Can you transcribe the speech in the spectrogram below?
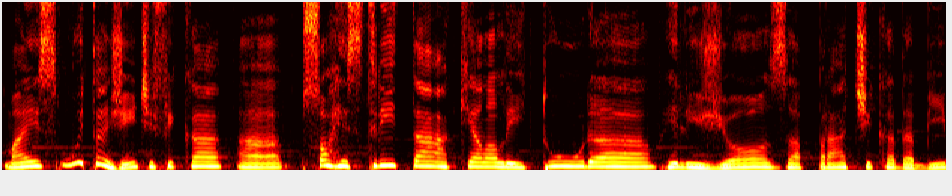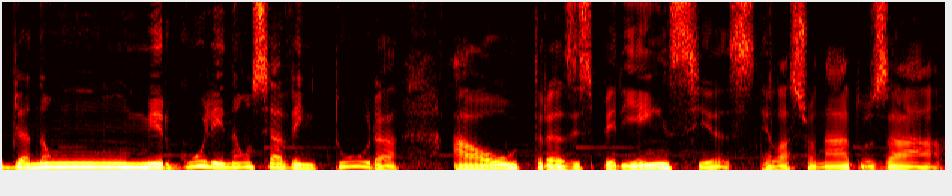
Mas muita gente fica ah, só restrita àquela leitura religiosa, prática da Bíblia, não mergulha e não se aventura a outras experiências relacionadas a,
